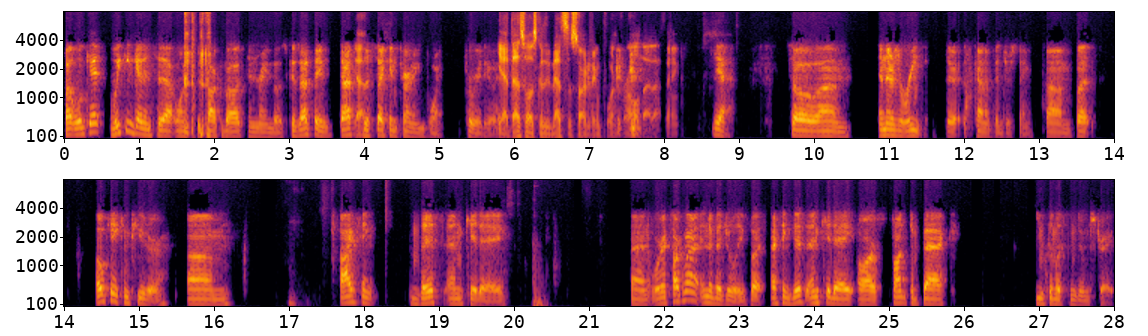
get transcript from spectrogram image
but we'll get we can get into that once we talk about in rainbows because that's a that's Yeah. the second turning point for radio Yeah, that's what I was going to. Say. That's the starting point for all that. I think. Yeah. So, um, and there's a reason. There, it's kind of interesting. Um, but OK Computer. Um, I think this and Kid A, and we're gonna talk about it individually, but I think this and Kid A are front to back. You can listen to them straight.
